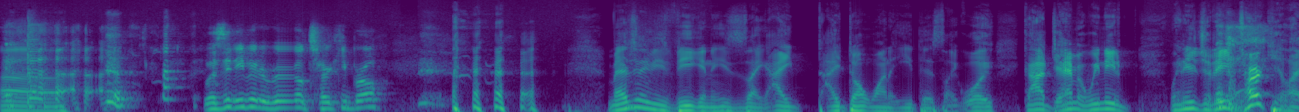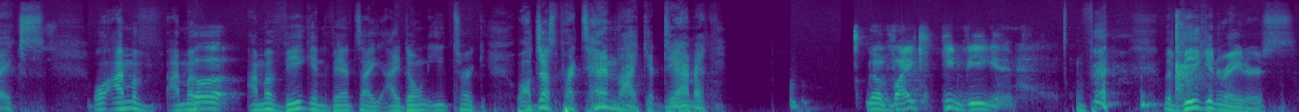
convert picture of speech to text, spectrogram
Uh, Was it even a real turkey, bro? imagine if he's vegan. And he's like, I, I don't want to eat this. Like, well, god damn it, we need we need you to eat turkey legs. Well, I'm a I'm a The, am a vegan, Vince. I, I don't eat turkey. Well, just pretend like it, damn it. the Viking vegan. The vegan raiders.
